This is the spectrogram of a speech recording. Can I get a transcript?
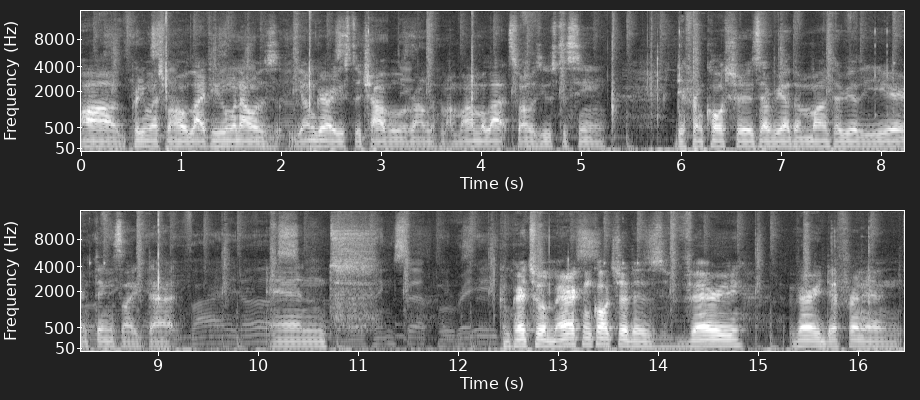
uh, pretty much my whole life. Even when I was younger, I used to travel around with my mom a lot, so I was used to seeing different cultures every other month, every other year, and things like that. And compared to American culture, it is very, very different, and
